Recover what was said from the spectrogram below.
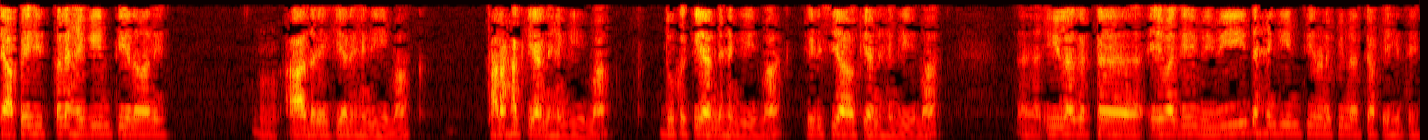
ඒ අපේ හිතවල හැඟීම් තියෙනවානේ. ආදරය කියන්නේ හැඟීමක්, තරහ කියන්නේ හැඟීමක්, දුක කියන්නේ හැඟීමක්, ඊර්ෂ්‍යාව කියන්නේ හැඟීමක්. ඊළඟට ඒ වගේ විවිධ හැඟීම් තියෙනනේ පින්නත් අපේ හිතේ.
